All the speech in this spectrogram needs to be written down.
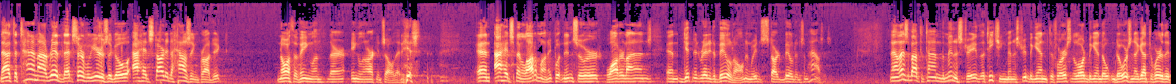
Now, at the time I read that several years ago, I had started a housing project north of England, there, England, Arkansas, that is. and I had spent a lot of money putting in sewer, water lines, and getting it ready to build on, and we'd started building some houses. Now, that's about the time the ministry, the teaching ministry, began to flourish, and the Lord began to open doors, and I got to where that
